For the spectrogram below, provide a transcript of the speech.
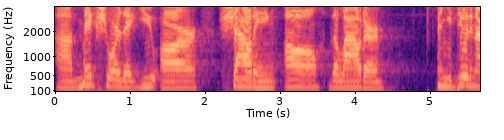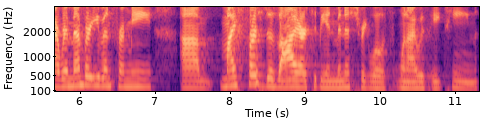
Um, make sure that you are shouting all the louder. And you do it. And I remember even for me, um, my first desire to be in ministry was when I was 18.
